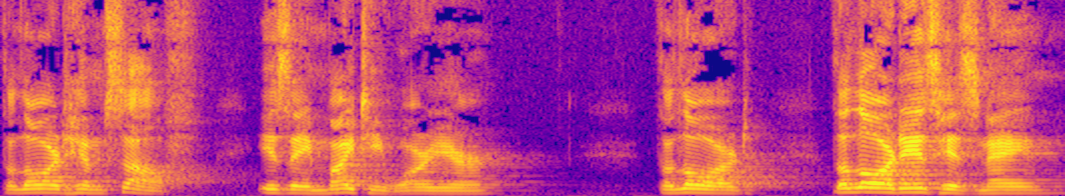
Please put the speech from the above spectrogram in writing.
The Lord himself is a mighty warrior. The Lord, the Lord is his name.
